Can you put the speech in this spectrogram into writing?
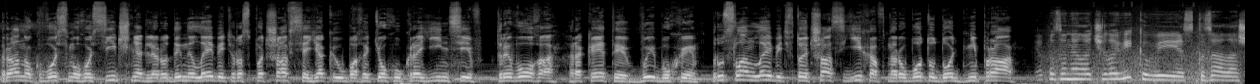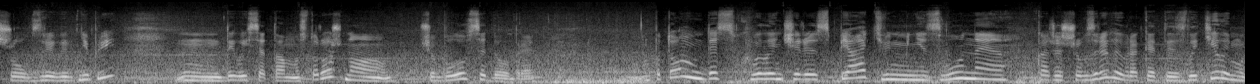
Ранок 8 січня для родини Лебідь розпочався, як і у багатьох українців. Тривога, ракети, вибухи. Руслан Лебідь в той час їхав на роботу до Дніпра. Я позвонила чоловікові, сказала, що взриви в Дніпрі. Дивися там осторожно, щоб було все добре. Потім десь хвилин через п'ять він мені дзвонить, каже, що взриви в ракети злетіли йому,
